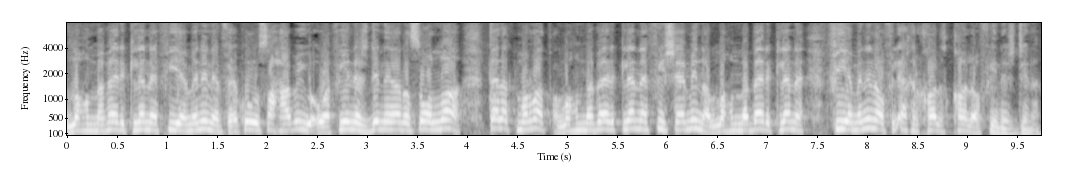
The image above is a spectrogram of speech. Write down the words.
اللهم بارك لنا في يمننا. فيقول صحابي وفي نجدنا يا رسول الله. ثلاث مرات اللهم بارك لنا في شامنا اللهم بارك لنا في يمننا. وفي الآخر خالص قال وفي نجدنا.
